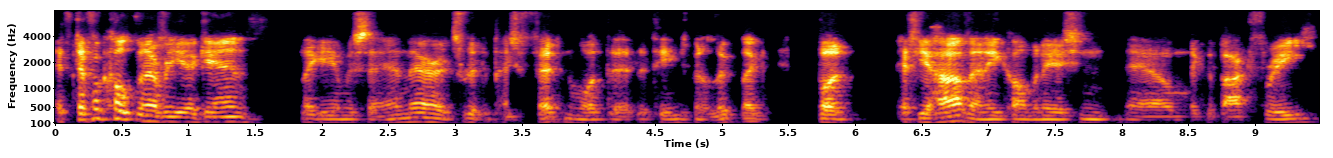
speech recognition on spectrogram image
it's difficult whenever you again, like Ian was saying there, it sort of depends fit and what the, the team's going to look like. But if you have any combination, um, like the back three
